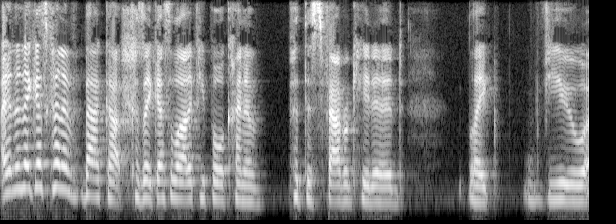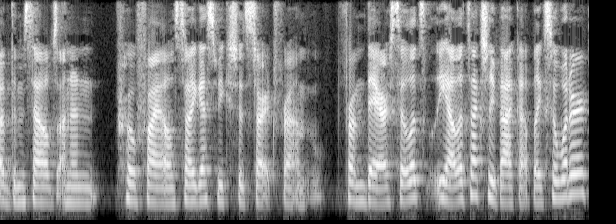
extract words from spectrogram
And then I guess kind of back up because I guess a lot of people kind of put this fabricated like view of themselves on a profile. So I guess we should start from from there. So let's yeah, let's actually back up. Like, so what are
